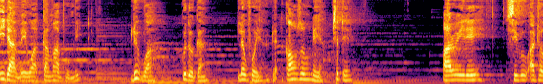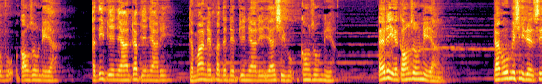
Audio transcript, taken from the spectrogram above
ဣဒမေဝကမ္မဘူမိလူဘဝကုသိုလ်ကံလုပ်ဖို့ရအတွက်အကောင်းဆုံးနေရာဖြစ်တယ်ပါရမီတွေစီကူအထောက်ဖို့အကောင်းဆုံးနေရာအသိပညာတတ်ပညာတွေဓမ္မနဲ့ပတ်သက်တဲ့ပညာတွေရရှိဖို့အကောင်းဆုံးနေရာအဲ့ဒီအကောင်းဆုံးနေရာတန်ဖိုးမရှိတဲ့စိ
